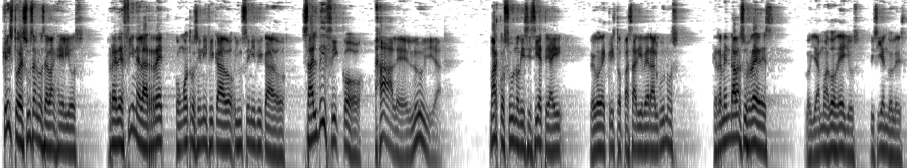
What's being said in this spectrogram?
Cristo Jesús en los evangelios redefine la red con otro significado y un significado salvífico. Aleluya. Marcos 1, 17, ahí, luego de Cristo pasar y ver a algunos que remendaban sus redes, lo llamó a dos de ellos, diciéndoles,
